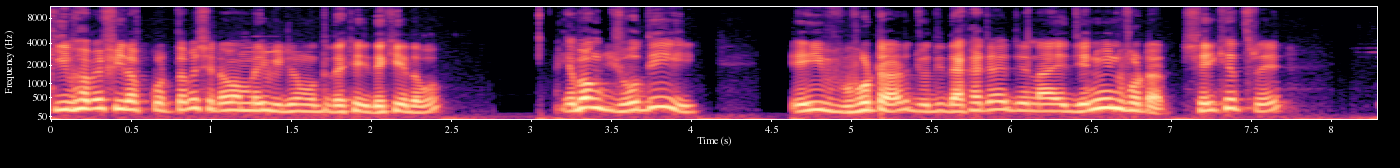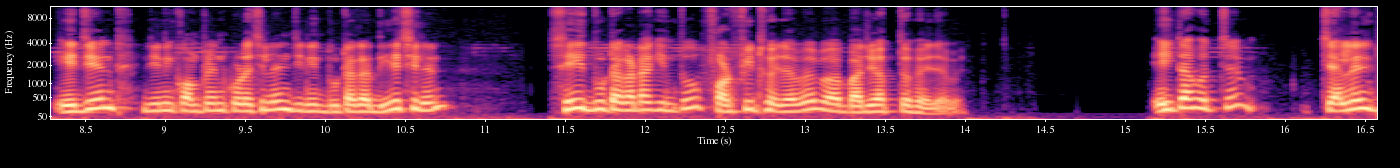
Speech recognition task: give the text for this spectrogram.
কীভাবে ফিল আপ করতে হবে সেটাও আমরা এই ভিডিওর মধ্যে দেখে দেখিয়ে দেবো। এবং যদি এই ভোটার যদি দেখা যায় যে না, এই জেনুইন ভোটার সেই ক্ষেত্রে এজেন্ট যিনি কমপ্লেন করেছিলেন, যিনি দু টাকা দিয়েছিলেন সেই দু টাকাটা কিন্তু ফরফিট হয়ে যাবে বা বাজেয়াপ্ত হয়ে যাবে। এইটা হচ্ছে চ্যালেঞ্জ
